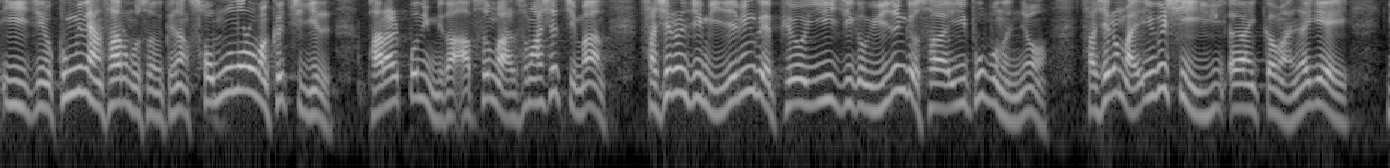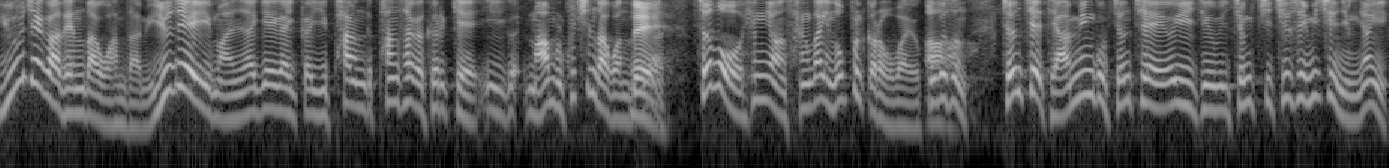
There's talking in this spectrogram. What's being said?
이 지금 국민의 한 사람으로서는 그냥 소문으로만 그치길 바랄 뿐입니다. 앞서 말씀하셨지만 사실은 지금 이재명 대표 이 지금 위정교사 이 부분은요. 사실은 만 이것이 유- 아, 그러니까 만약에 유죄가 된다고 한다면 유죄의 만약에 그러니까 이 판, 판사가 그렇게 이 마음을 굳힌다고 한다면 네. 저도 형량은 상당히 높을 거라고 봐요. 그것은 전체 대한민국 전체의 지금 정치 질서에 미치는 영향이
